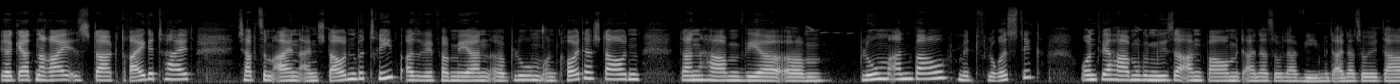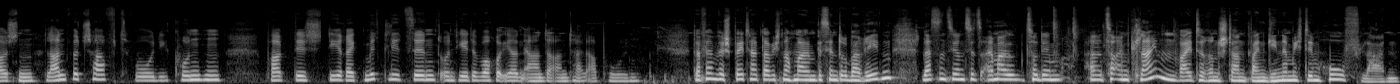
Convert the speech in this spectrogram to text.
äh, Gärtnerei ist stark dreigeteilt. Ich habe zum einen einen Staudenbetrieb, also wir vermehren äh, Blumen- und Kräuterstauden. Dann haben wir ähm, Blumenanbau mit Floristik und wir haben Gemüseanbau mit einer Solavie, mit einer solidarischen Landwirtschaft, wo die Kunden praktisch direkt Mitglied sind und jede Woche ihren Ernteanteil abholen. Da werden wir später, glaube ich, noch mal ein bisschen drüber reden. Lassen Sie uns jetzt einmal zu, dem, äh, zu einem kleinen weiteren Standbein gehen, nämlich dem Hofladen.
